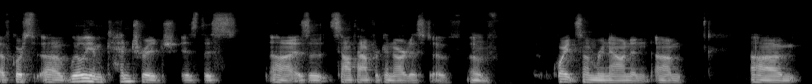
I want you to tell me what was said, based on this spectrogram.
of course, uh, William Kentridge is this uh, is a South African artist of Mm. of quite some renown, and um, um,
